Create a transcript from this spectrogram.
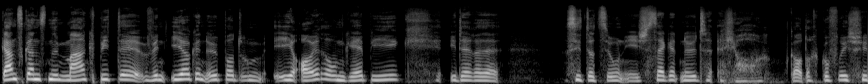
ganz, ganz nicht mag. Bitte, wenn irgendjemand in eurer Umgebung in dieser Situation ist, sagt nicht, ja, geh doch frische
